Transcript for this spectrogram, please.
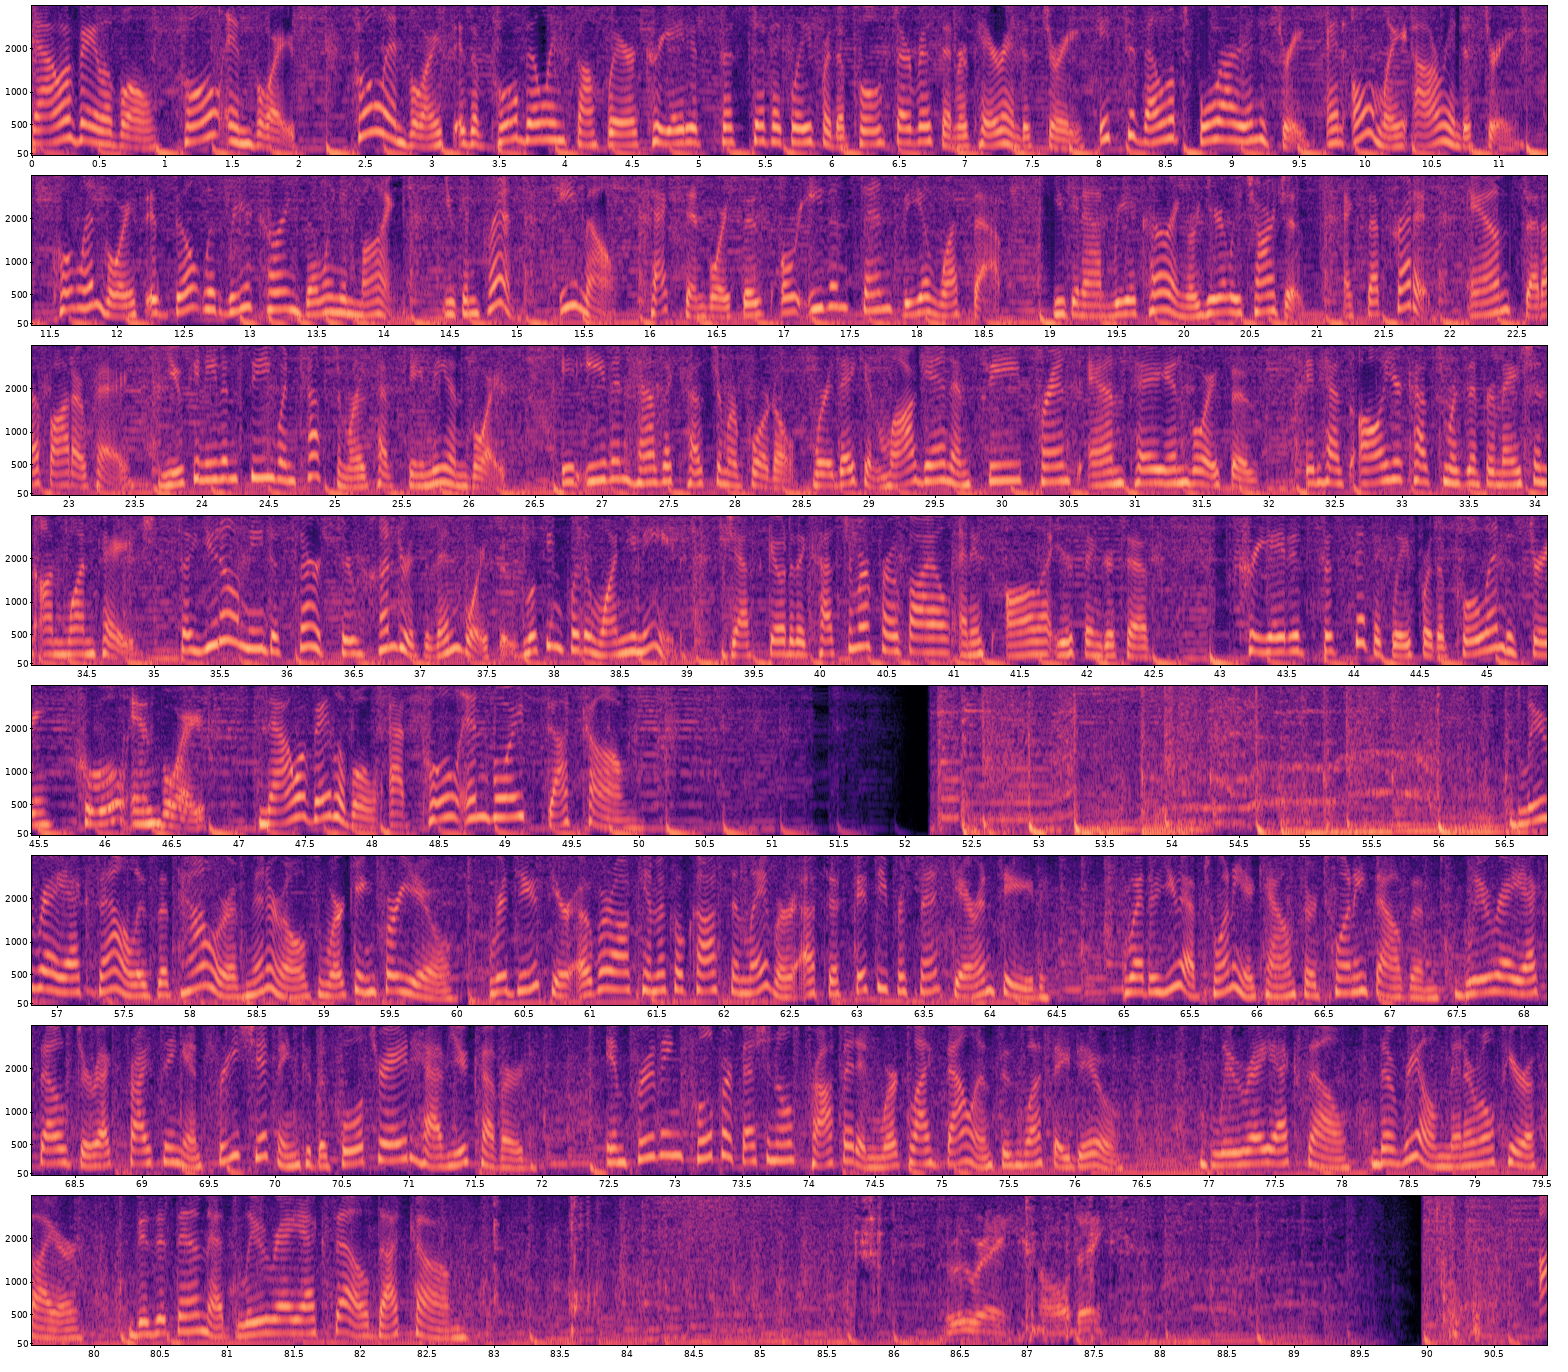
Now available, Pool Invoice. Pool Invoice is a pool billing software created specifically for the pool service and repair industry. It's developed for our industry and only our industry. Pool Invoice is built with reoccurring billing in mind. You can print, email, text invoices, or even send via WhatsApp. You can add reoccurring or yearly charges, accept credits, and set up autopay. You can even see when customers have seen the invoice. It even has a customer portal where they can log in and see, print, and pay invoices. It has all your customers' information on one page, so you don't need to search through hundreds of invoices looking for the one you need. Just go to the customer profile and it's all at your fingertips. Created specifically for the pool industry, Pool Invoice. Now available at poolinvoice.com. Blu ray XL is the power of minerals working for you. Reduce your overall chemical costs and labor up to 50% guaranteed. Whether you have 20 accounts or 20,000, Blu ray XL's direct pricing and free shipping to the pool trade have you covered. Improving pool professionals' profit and work life balance is what they do. Blu ray XL, the real mineral purifier. Visit them at Blu rayxl.com. Blu-ray all day.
